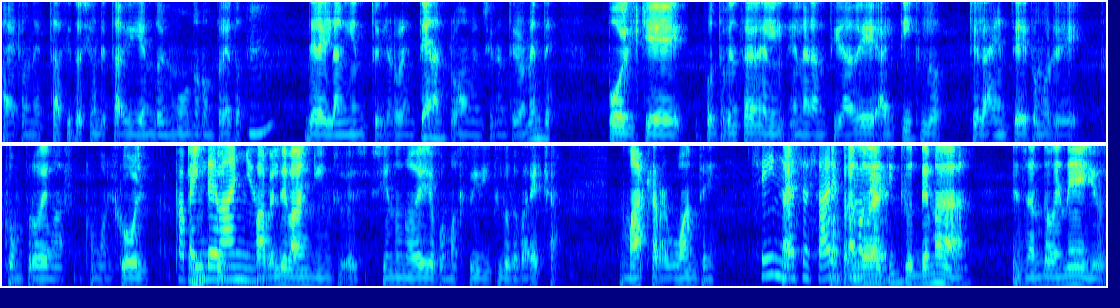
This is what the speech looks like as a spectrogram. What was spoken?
¿sabes? con esta situación que está viviendo el mundo completo del aislamiento y la cuarentena, como mencioné anteriormente, porque ponte a pensar en, en la cantidad de artículos que la gente como que compró de más, como alcohol, Papel de baño. papel de baño, eh, siendo uno de ellos, por más ridículo que parezca, máscara, guantes, Sí, o sea, innecesario. es comprando que artículos de más, pensando en ellos,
